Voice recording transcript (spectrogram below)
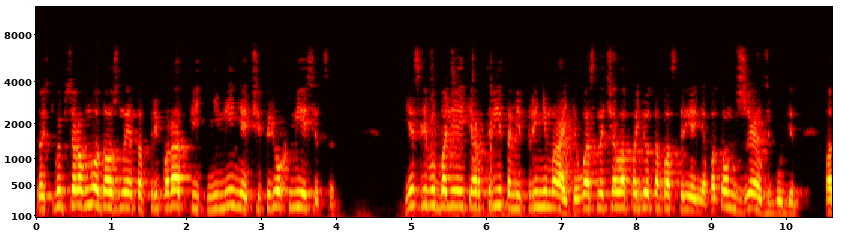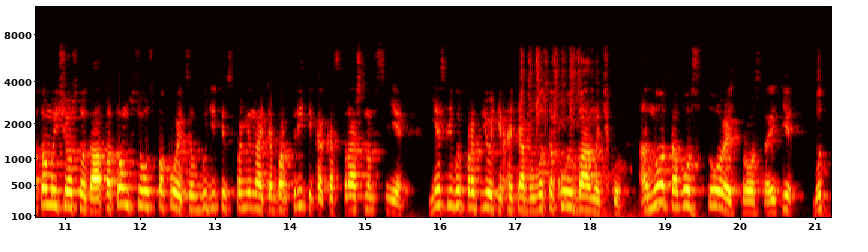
То есть вы все равно должны этот препарат пить не менее 4 месяцев. Если вы болеете артритами, принимайте. У вас сначала пойдет обострение, потом желчь будет, потом еще что-то, а потом все успокоится. Вы будете вспоминать об артрите, как о страшном сне. Если вы пропьете хотя бы вот такую баночку, оно того стоит просто. Эти, вот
